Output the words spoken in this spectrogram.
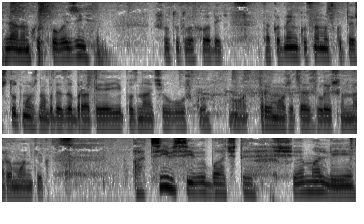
глянемо хоч по вазі, що тут виходить. Так, одненьку самочку теж тут можна буде забрати, я її позначив вушку. От, три може теж лишимо на ремонтик. А ці всі, ви бачите, ще малі.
